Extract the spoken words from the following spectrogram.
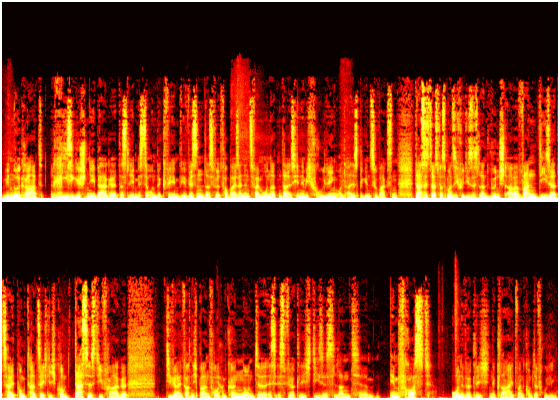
wie 0 Grad, riesige Schneeberge. Das Leben ist sehr unbequem. Wir wissen, das wird vorbei sein in zwei Monaten. Da ist hier nämlich Frühling und alles beginnt zu wachsen. Das ist das, was man sich für dieses Land wünscht. Aber wann dieser Zeitpunkt tatsächlich kommt, das ist die Frage, die wir einfach nicht beantworten ja. können. Und äh, es ist wirklich dieses Land äh, im Frost ohne wirklich eine Klarheit, wann kommt der Frühling.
